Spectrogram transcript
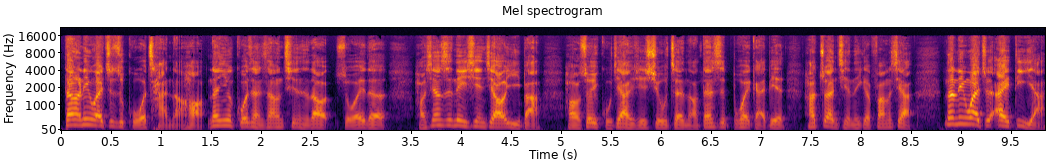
当然，另外就是国产了哈。那因为国产商牵扯到所谓的好像是内线交易吧，好，所以股价有些修正哦，但是不会改变它赚钱的一个方向。那另外就是艾地亚，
